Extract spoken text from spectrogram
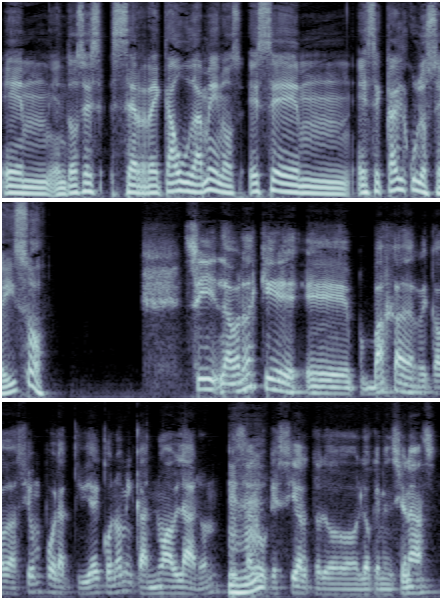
Em, entonces se recauda menos. ¿Ese, em, ¿Ese cálculo se hizo? Sí, la verdad es que eh, baja de recaudación por actividad económica no hablaron, es algo que es cierto lo, que mencionás,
